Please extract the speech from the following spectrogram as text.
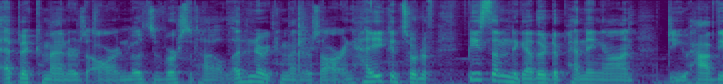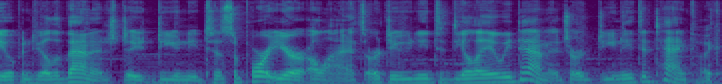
epic commanders are and most versatile legendary commanders are and how you can sort of piece them together depending on do you have the open field advantage? Do, do you need to support your alliance or do you need to deal aoe damage or do you need to tank? Like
